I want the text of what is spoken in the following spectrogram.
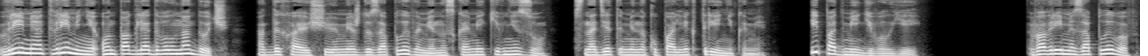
Время от времени он поглядывал на дочь, отдыхающую между заплывами на скамейке внизу, с надетыми на купальник трениками, и подмигивал ей. Во время заплывов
